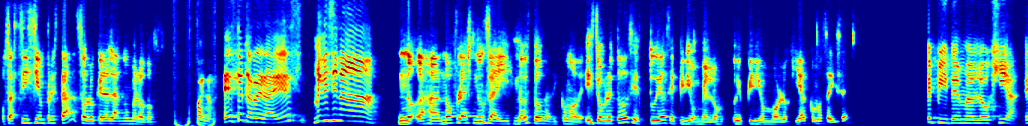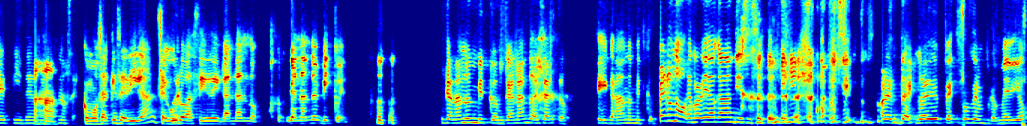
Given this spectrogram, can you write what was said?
O sea, sí siempre está, solo que era la número dos. Bueno, esta carrera es medicina. No, ajá, no flash news ahí, ¿no? Es todo así como de, y sobre todo si estudias epidemiología, ¿cómo se dice? Epidemiología, epidemia, no sé. Como sea que se diga, seguro así de ganando, ganando en Bitcoin. ganando en Bitcoin, ganando, exacto. Sí, ganando en Bitcoin. Pero no, en realidad ganan 17.449 pesos en promedio,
